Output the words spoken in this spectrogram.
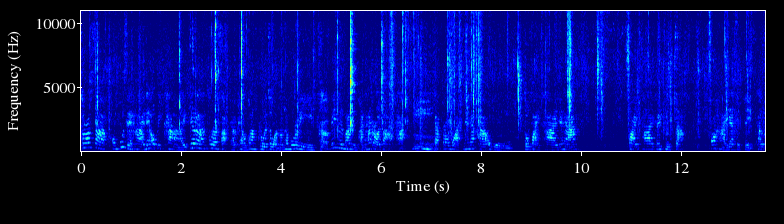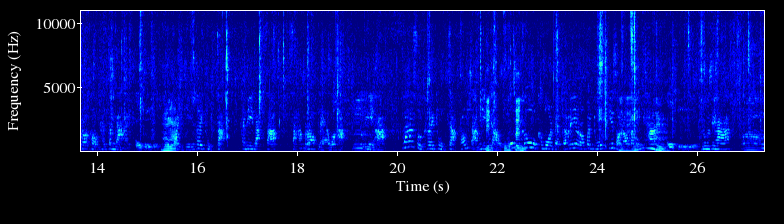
โทรศัพท์ของผู้เสียหายเนี่ยเอาไปขายที่ร้านโทรศัพท์แถวแถวๆบางกรวยจังหวัดนนทบุรี ครับ ได้เงินมา 1,500 บาทค่ะ อืม แต่ประวัติเนี่ยนะคะ โอ้โห ตัวฝ่ายชายเนี่ยนะ ฝ่ายชายเคยถูกจับข้อหายาเสพติดทั้งครอบครองทั้งจำหน่ายโอ้โหมาละ ฝ่ายหญิงเคยถูก แบตเตอรี่รถบรรทุกที่สอนอตลิ่งชันอืมโอ้โหดูสิคะอ่า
